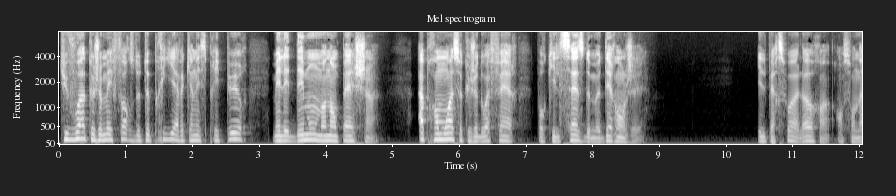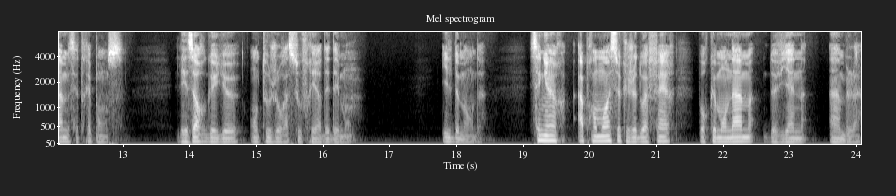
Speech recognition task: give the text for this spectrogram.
Tu vois que je m'efforce de te prier avec un esprit pur, mais les démons m'en empêchent. Apprends-moi ce que je dois faire pour qu'il cesse de me déranger. Il perçoit alors en son âme cette réponse. Les orgueilleux ont toujours à souffrir des démons. Il demande. Seigneur, apprends-moi ce que je dois faire pour que mon âme devienne humble.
